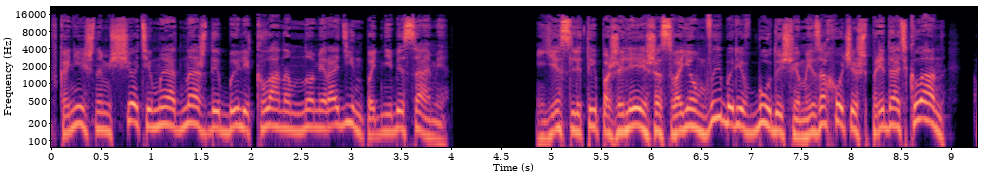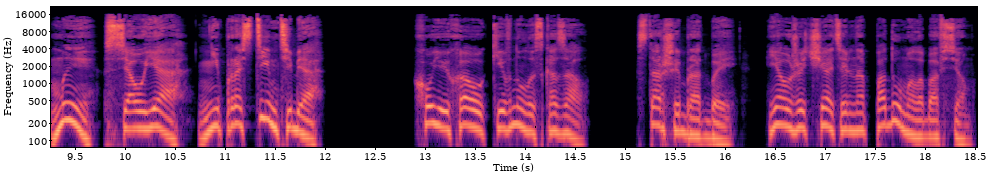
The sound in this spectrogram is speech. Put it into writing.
в конечном счете мы однажды были кланом номер один под небесами. Если ты пожалеешь о своем выборе в будущем и захочешь предать клан, мы, Сяоя, не простим тебя!» Хо Юйхао кивнул и сказал. «Старший брат Бэй, я уже тщательно подумал обо всем.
